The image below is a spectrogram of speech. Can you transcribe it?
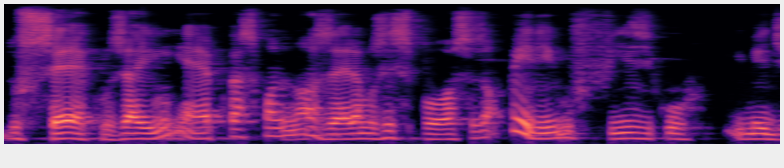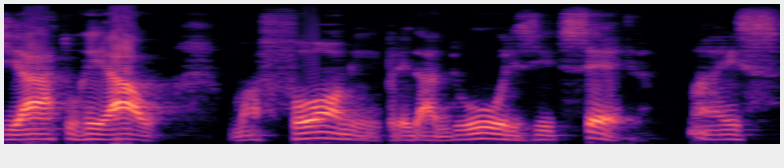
dos séculos, aí em épocas quando nós éramos expostos a um perigo físico imediato, real, uma fome, predadores e etc. Mas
